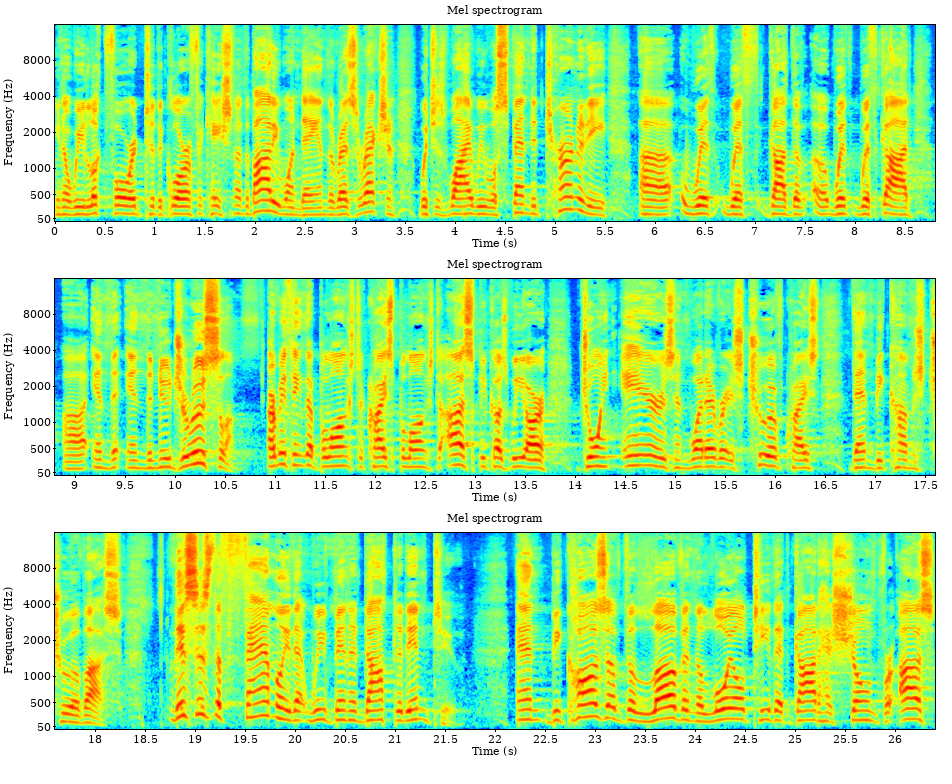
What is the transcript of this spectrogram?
you know, we look forward to the glorification of the body one day and the resurrection, which is why we will spend eternity uh, with, with God, the, uh, with, with God uh, in, the, in the New Jerusalem. Everything that belongs to Christ belongs to us because we are joint heirs, and whatever is true of Christ then becomes true of us. This is the family that we've been adopted into. And because of the love and the loyalty that God has shown for us,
